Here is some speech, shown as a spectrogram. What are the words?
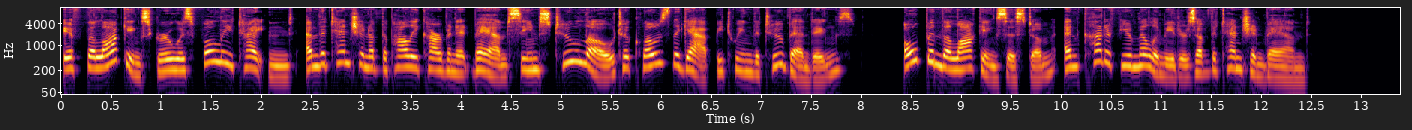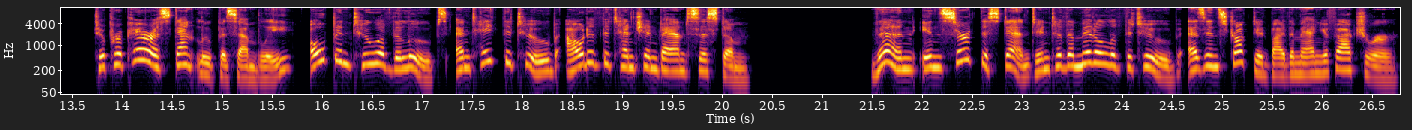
If the locking screw is fully tightened and the tension of the polycarbonate band seems too low to close the gap between the tube endings, Open the locking system and cut a few millimeters of the tension band. To prepare a stent loop assembly, open two of the loops and take the tube out of the tension band system. Then insert the stent into the middle of the tube as instructed by the manufacturer.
